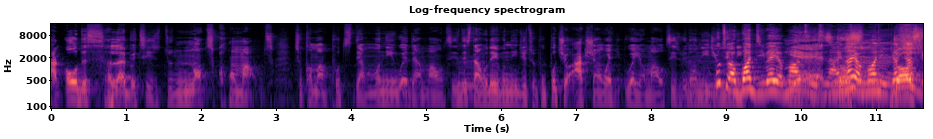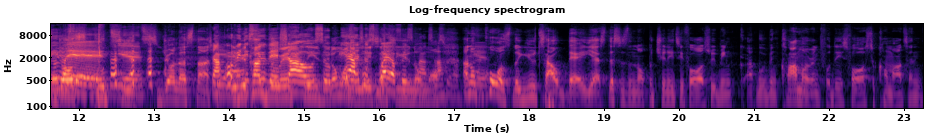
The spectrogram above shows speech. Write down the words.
and all these celebrities do not come out to come and put their money where their mouth is, this time we don't even need you to put, put your action where where your mouth is. We don't need you to Put your your money. body where your mouth Yes, is now. It's not your money. Just, just, show just, your there. put Yeah. it. Do you understand? Shall If you can't do it, please, we don't please want to just listen to you face no mask more. And of Yeah. course, the youths out there, yes, this is an opportunity for us. We've been uh, we've been clamoring for this for us to come out and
